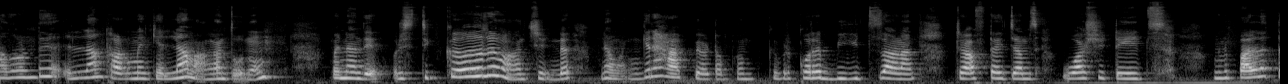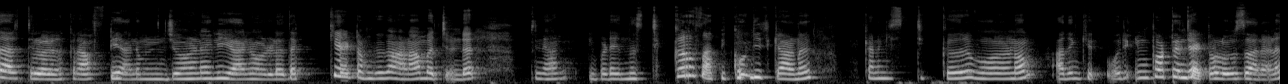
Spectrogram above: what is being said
അതുകൊണ്ട് എല്ലാം കാണുമ്പോൾ എനിക്ക് എല്ലാം വാങ്ങാൻ തോന്നും. അപ്പം ഞാൻ എന്തേ ഒരു സ്റ്റിക്കർ വാങ്ങിച്ചിട്ടുണ്ട്. ഞാൻ ഭയങ്കര ഹാപ്പി ആട്ടോ. അപ്പം നമുക്ക് ഇവിടെ കുറേ ബീഡ്സ് ആണ് ക്രാഫ്റ്റ് ഐറ്റംസ് വാഷ് ടേപ്സ് അങ്ങനെ പല തരത്തിലുള്ള ക്രാഫ്റ്റ് ചെയ്യാനും ജേണൽ ചെയ്യാനും ഉള്ളതൊക്കെ ആയിട്ട് നമുക്ക് കാണാൻ പറ്റുന്നുണ്ട്. ഞാൻ ഇവിടെ നിന്ന് സ്റ്റിക്കർ തപ്പിക്കൊണ്ടിരിക്കുകയാണ്. കാരണം ഈ സ്റ്റിക്കർ വേണം. അതെനിക്ക് ഒരു ഇമ്പോർട്ടന്റ് ആയിട്ടുള്ള ഒരു സാധനമാണ്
